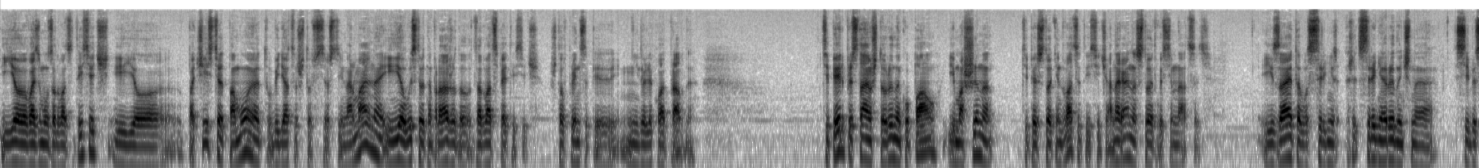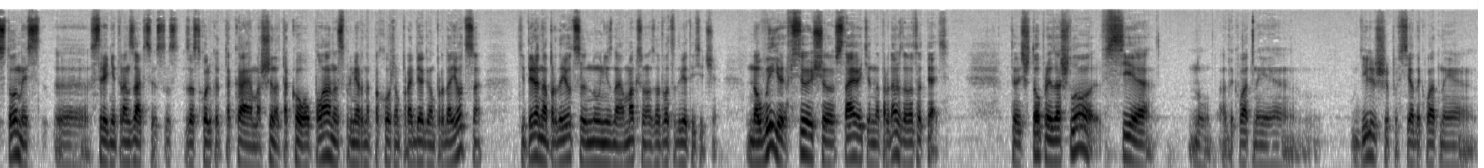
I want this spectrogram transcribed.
Ее возьмут за 20 тысяч, ее почистят, помоют, убедятся, что все с ней нормально, и ее выставят на продажу за 25 тысяч, что, в принципе, недалеко от правды. Теперь представим, что рынок упал, и машина теперь стоит не 20 тысяч, она реально стоит 18. И из-за этого средне, среднерыночная себестоимость э, средней транзакции, за сколько такая машина такого плана с примерно похожим пробегом продается, теперь она продается, ну, не знаю, максимум за 22 тысячи. Но вы ее все еще ставите на продажу за 25. То есть, что произошло? Все ну, адекватные дилершипы, все адекватные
